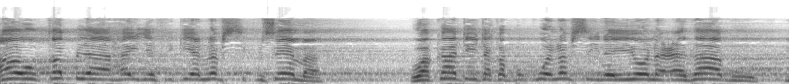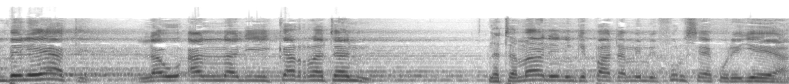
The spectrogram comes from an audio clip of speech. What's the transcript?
au kabla haijafikia nafsi kusema wakati itakapokuwa nafsi inaiona adhabu mbele yake lau anna li karratan natamani ningepata mimi fursa ya kurejea.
